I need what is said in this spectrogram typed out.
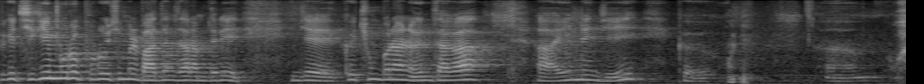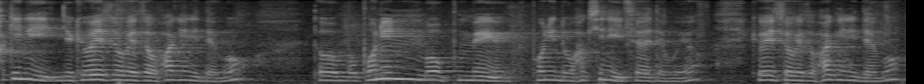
그렇게 직임으로 부르심을 받은 사람들이 이제 그 충분한 은사가 아, 있는지 그 어, 확인이 이제 교회 속에서 확인이 되고 또 뭐 본인 뭐 분명히 본인도 확신이 있어야 되고요. 교회 속에서 확인이 되고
